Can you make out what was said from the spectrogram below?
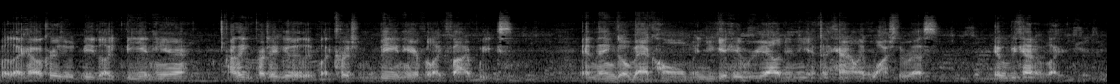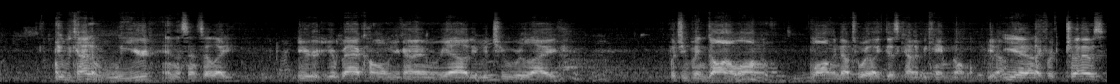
But like, how crazy would it be to like be in here? I think particularly like Christian being here for like five weeks, and then go back home, and you get hit with reality, and you have to kind of like watch the rest. It would be kind of like it would be kind of weird in the sense that like you're you're back home, you're kind of in reality, but you were like, but you've been gone long long enough to where like this kind of became normal, you know? Yeah. Like for Travis,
